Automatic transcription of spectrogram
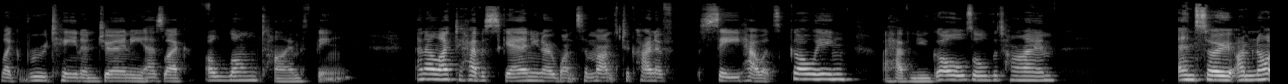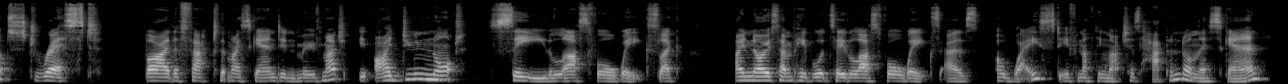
like routine and journey as like a long time thing. And I like to have a scan, you know, once a month to kind of see how it's going. I have new goals all the time. And so I'm not stressed by the fact that my scan didn't move much. I do not see the last four weeks. Like, I know some people would see the last four weeks as a waste if nothing much has happened on their scan.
